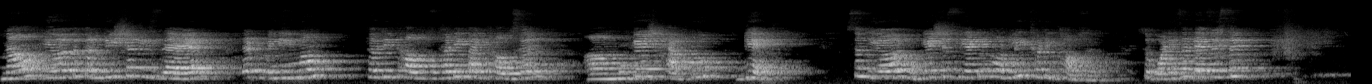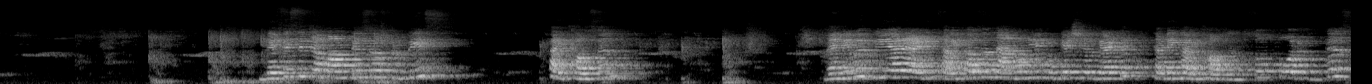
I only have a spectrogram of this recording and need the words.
Now here the condition is there that minimum 30,000, 35,000 uh, Mukesh have to get. So here Mukesh is getting only 30,000. So what is the deficit? Deficit amount is of rupees 5,000. Whenever we are adding 5,000 then only Mukesh will get 35,000. So for this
